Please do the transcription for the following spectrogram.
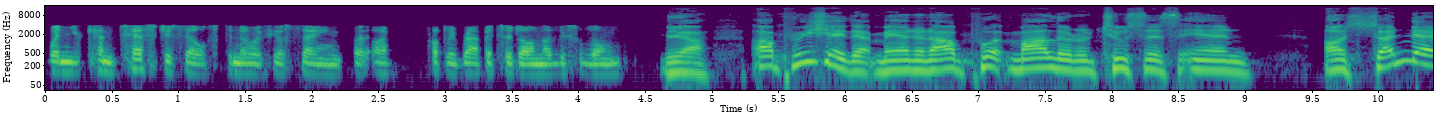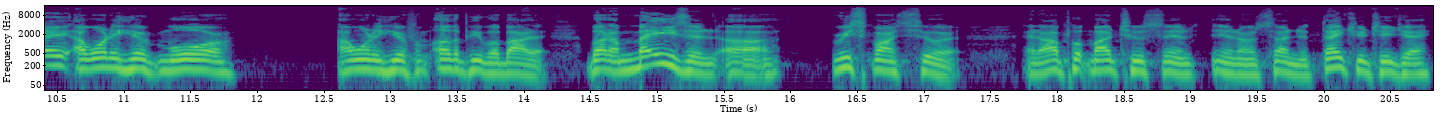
when you can test yourself to know if you're sane, but I've probably rabbited on a little long. Yeah, I appreciate that, man, and I'll put my little two cents in on Sunday. I want to hear more. I want to hear from other people about it. But amazing uh, response to it, and I'll put my two cents in on Sunday. Thank you, TJ.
